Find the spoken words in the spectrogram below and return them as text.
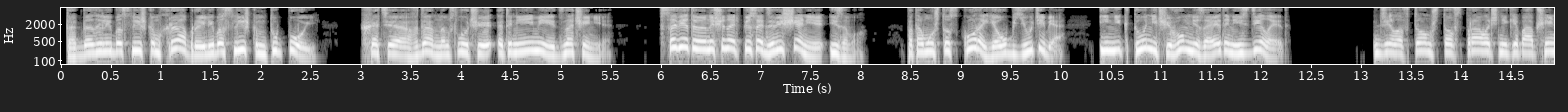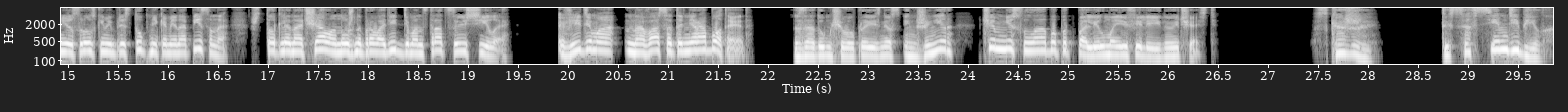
Тогда ты либо слишком храбрый, либо слишком тупой. Хотя в данном случае это не имеет значения. Советую начинать писать завещание Изому, потому что скоро я убью тебя, и никто ничего мне за это не сделает. Дело в том, что в справочнике по общению с русскими преступниками написано, что для начала нужно проводить демонстрацию силы. «Видимо, на вас это не работает», — задумчиво произнес инженер, чем не слабо подпалил мою филейную часть. «Скажи, ты совсем дебил?»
